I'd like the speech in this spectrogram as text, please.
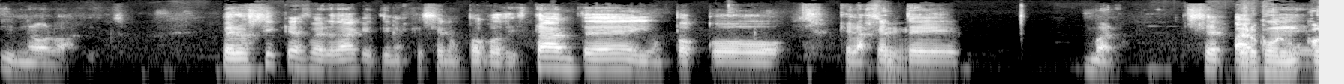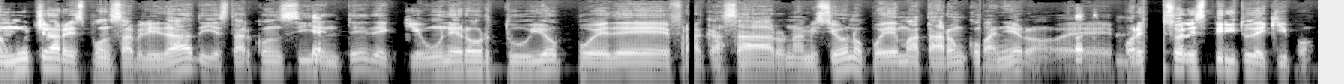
y no lo has visto. Pero sí que es verdad que tienes que ser un poco distante y un poco que la gente, bueno, sepa. Pero con, con, mucha responsabilidad y estar consciente de que un error tuyo puede fracasar una misión o puede matar a un compañero. Eh, por eso el espíritu de equipo.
